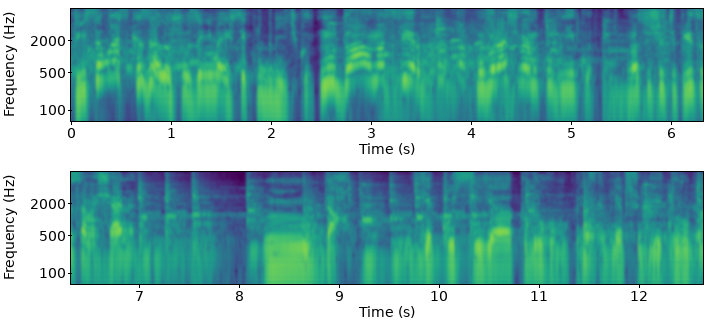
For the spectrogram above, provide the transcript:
Ти сама сказала, що займаєшся клубничкою? Ну да, у нас ферма. Мы выращиваем клубнику. У нас еще теплица с овощами. Да. Якось я по-другому представляв собі ту роботу.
